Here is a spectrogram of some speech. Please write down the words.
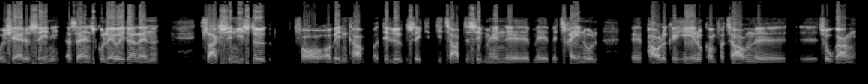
Rogério Seni. Altså han skulle lave et eller andet slags genistykke for at vinde kampen, og det lykkedes ikke. De tabte simpelthen øh, med, med 3-0. Øh, Paolo Guerrero kom på tavlen øh, øh, to gange,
